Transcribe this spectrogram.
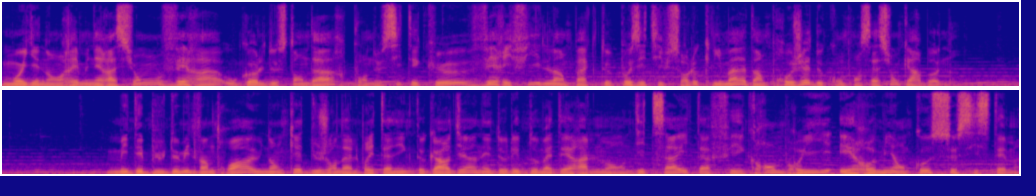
Moyennant rémunération, Vera ou Gold Standard, pour ne citer que, vérifient l'impact positif sur le climat d'un projet de compensation carbone. Mais début 2023, une enquête du journal britannique The Guardian et de l'hebdomadaire allemand Die Zeit a fait grand bruit et remis en cause ce système.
